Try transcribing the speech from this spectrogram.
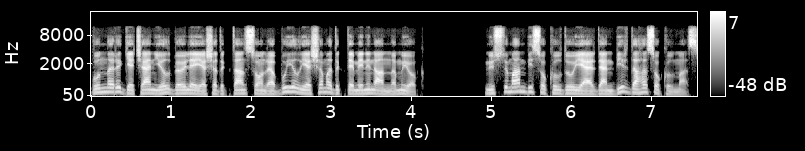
Bunları geçen yıl böyle yaşadıktan sonra bu yıl yaşamadık demenin anlamı yok. Müslüman bir sokulduğu yerden bir daha sokulmaz.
